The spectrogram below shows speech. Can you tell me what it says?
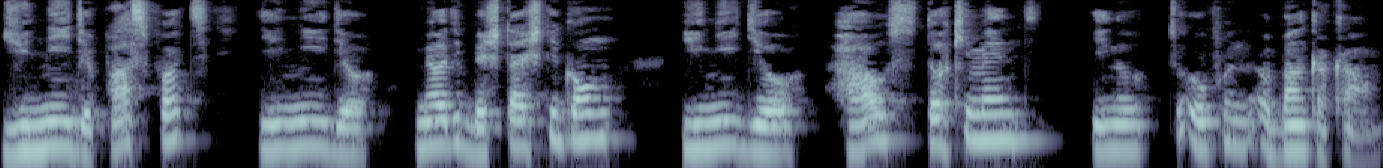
you need your passport you need your Meldebestätigung, you need your house document you know to open a bank account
